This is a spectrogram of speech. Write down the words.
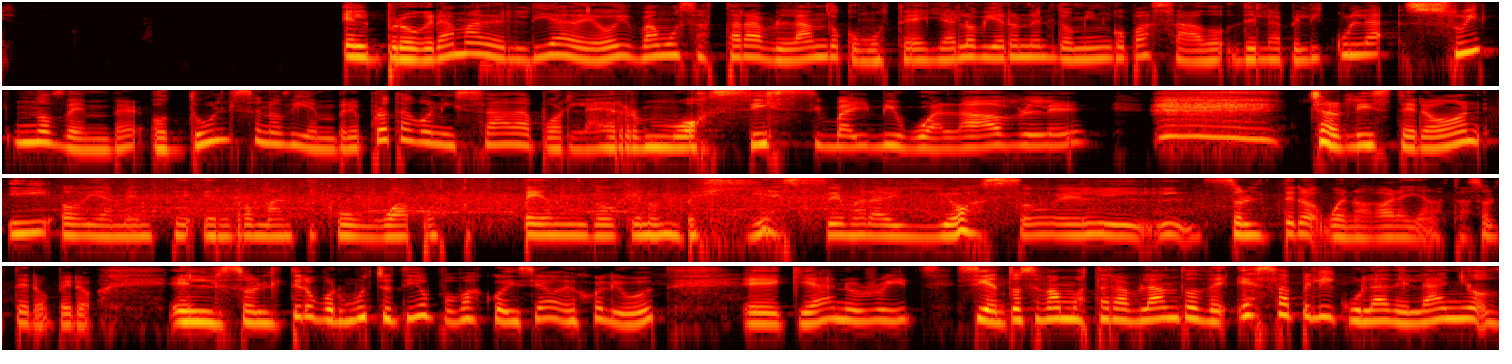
El programa del día de hoy vamos a estar hablando, como ustedes ya lo vieron el domingo pasado, de la película Sweet November o Dulce Noviembre, protagonizada por la hermosísima, inigualable Charlize Theron y obviamente el romántico guapo, estupendo, que no envejece, maravilloso, el, soltero, bueno, ahora ya no está soltero, pero el soltero por mucho tiempo más codiciado de Hollywood, eh, Keanu Reeves. Sí, entonces vamos a estar hablando de esa película del año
